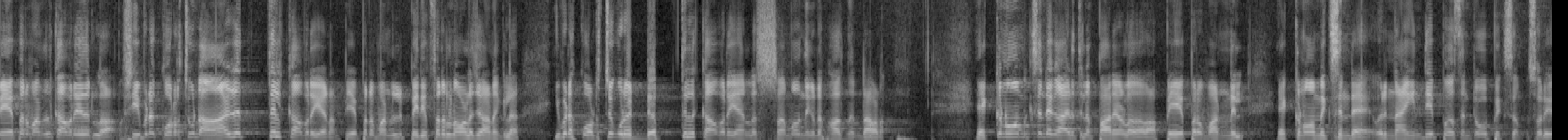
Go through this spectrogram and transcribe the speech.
പേപ്പർ വണ്ണിൽ കവർ ചെയ്തിട്ടുള്ളതാണ്. പക്ഷേ ഇവിടെ കുറച്ചും കൂടി ആഴത്തിൽ കവർ ചെയ്യണം. പേപ്പർ വണ്ണിൽ പെരിഫറൽ നോളജ് ആണെങ്കിൽ ഇവിടെ കുറച്ചും കൂടി ഡെപ്തിൽ കവർ ചെയ്യാനുള്ള ശ്രമം നിങ്ങളുടെ ഭാഗത്ത് നിന്ന് ഉണ്ടാവണം എക്കണോമിക്സിന്റെ കാര്യത്തിലും അതാ പേപ്പർ വണ്ണിൽ എക്കണോമിക്സിന്റെ ഒരു നയന്റി പെർസെന്റ് ടോപ്പിക്സും സോറി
